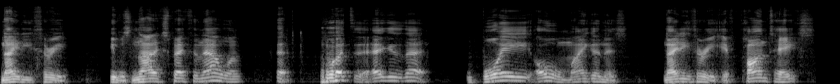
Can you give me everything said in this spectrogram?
93. He was not expecting that one. what the heck is that? Boy, oh my goodness. 93. If pawn takes,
